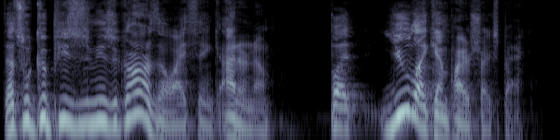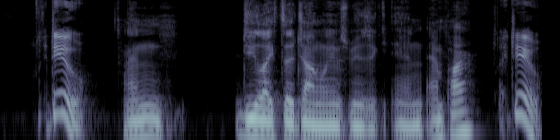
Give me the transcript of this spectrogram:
That's what good pieces of music are, though. I think. I don't know, but you like Empire Strikes Back, I do. and do you like the John Williams music in Empire? I do.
